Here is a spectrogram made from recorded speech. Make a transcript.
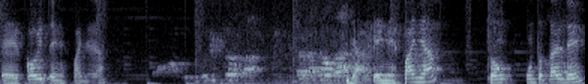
el COVID en España, ¿ya? Ya, en España son un total de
